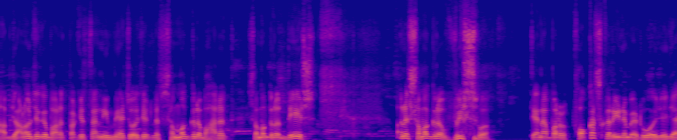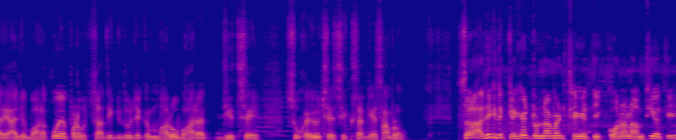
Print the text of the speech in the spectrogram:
આપ જાણો છો કે ભારત પાકિસ્તાનની મેચ હોય છે એટલે સમગ્ર ભારત, સમગ્ર દેશ અને સમગ્ર વિશ્વ તેના પર ફોકસ કરીને બેઠું હોય છે. જ્યારે આજે બાળકોએ પણ ઉત્સાહથી કીધું છે કે મારું ભારત જીતશે. શું કહ્યું છે શિક્ષકે? સાંભળો. સર, આજે ક્રિકેટ ટુર્નામેન્ટ થઈ હતી, કોના નામથી હતી,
